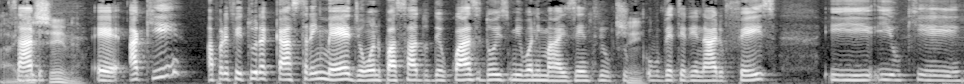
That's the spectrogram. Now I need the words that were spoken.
Aí sabe? sim, né? É, aqui a prefeitura castra em média, o ano passado deu quase 2 mil animais entre o que o, o veterinário fez e, e o que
